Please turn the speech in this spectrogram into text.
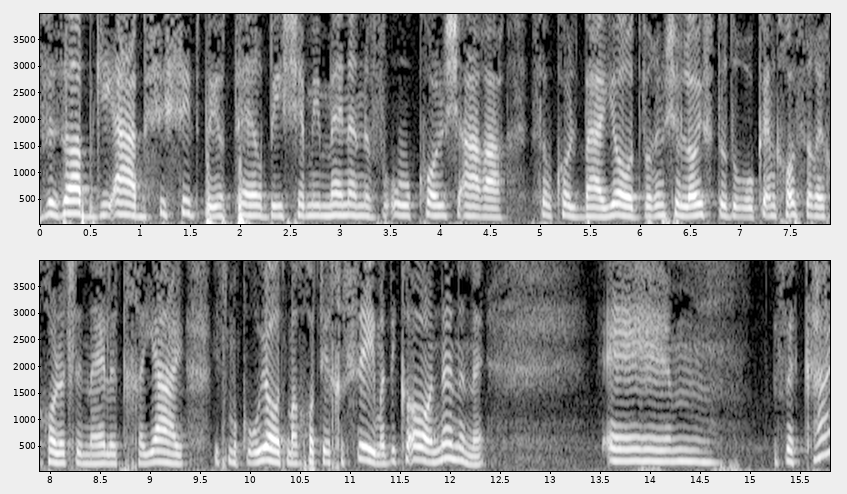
וזו הפגיעה הבסיסית ביותר בי שממנה נבעו כל שאר ה-so called בעיות, דברים שלא הסתדרו, כן, חוסר היכולת לנהל את חיי, התמכרויות, מערכות יחסים, הדיכאון, נה נה נה. אמ, וכאן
